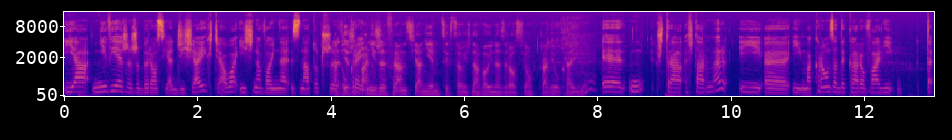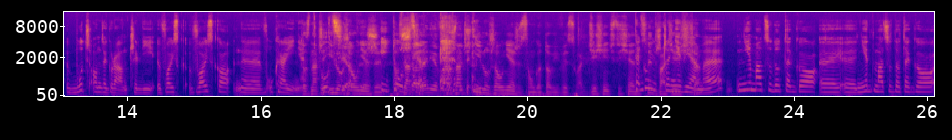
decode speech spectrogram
Ja nie wierzę, żeby Rosja dzisiaj chciała iść na wojnę z NATO czy A wierzy Ukrainą. pani, że Francja, Niemcy chcą iść na wojnę z Rosją w sprawie Ukrainy? Stra- Starmer i, i Macron zadeklarowali ta, boots on the ground, czyli wojsk, wojsko e, w Ukrainie. To znaczy Turcja ilu żołnierzy? I to, Turcja. znaczy, to znaczy ilu żołnierzy są gotowi wysłać? 10 tysięcy? Tego jeszcze 20? nie wiemy. Nie ma co do tego, e, e, nie ma co do tego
